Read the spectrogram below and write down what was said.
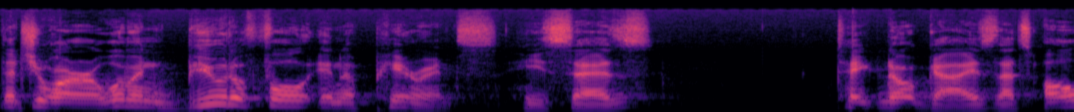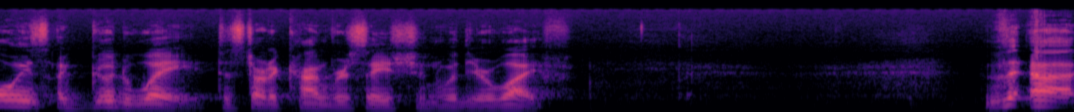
that you are a woman beautiful in appearance, he says. Take note, guys, that's always a good way to start a conversation with your wife. Uh,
